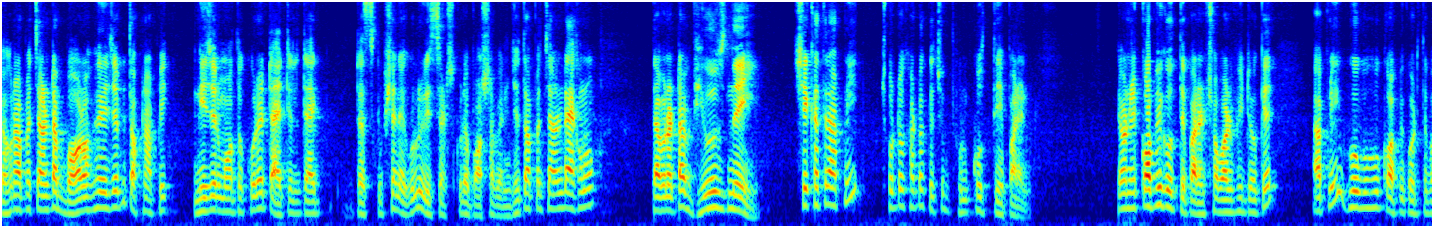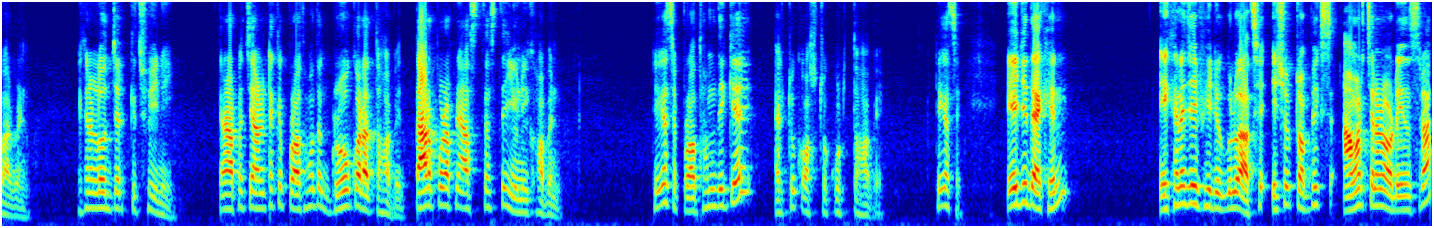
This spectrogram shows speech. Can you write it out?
যখন আপনার চ্যানেলটা বড় হয়ে যাবে, তখন আপনি নিজের মতো করে টাইটেল ট্যাগ ডেসক্রিপশন এগুলো রিসার্চ করে বসাবেন। যেহেতু আপনার চ্যানেলটা এখনও তেমন একটা ভিউজ নেই, সেক্ষেত্রে আপনি ছোটোখাটো কিছু ভুল করতে পারেন। যেমন কপি করতে পারেন সবার ভিডিওকে, আপনি হুবহু কপি করতে পারবেন। এখানে লজ্জার কিছুই নেই। কারণ আপনার চ্যানেলটাকে প্রথমত গ্রো করাতে হবে, তারপর আপনি আস্তে আস্তে ইউনিক হবেন। ঠিক আছে? প্রথম দিকে একটু কষ্ট করতে হবে। ঠিক আছে? এই যে দেখেন, এখানে যে ভিডিওগুলো আছে, এসব টপিক্স আমার চ্যানেল অডিয়েন্সরা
